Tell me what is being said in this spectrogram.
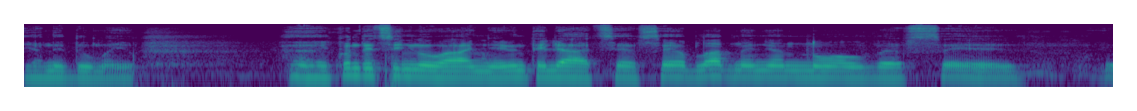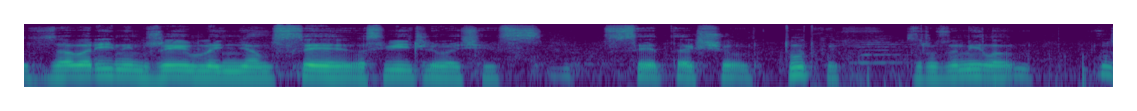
я не думаю. Е, Кондиціонування, вентиляція, все обладнання нове, все з аварійним живленням, все освітлювачі, все так, що тут зрозуміло, ну,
